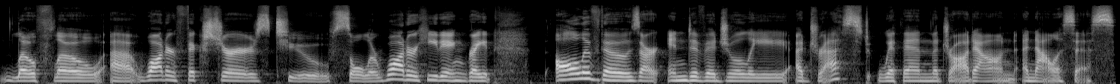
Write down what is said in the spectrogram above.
low flow uh, water fixtures to solar water heating, right? All of those are individually addressed within the drawdown analysis.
